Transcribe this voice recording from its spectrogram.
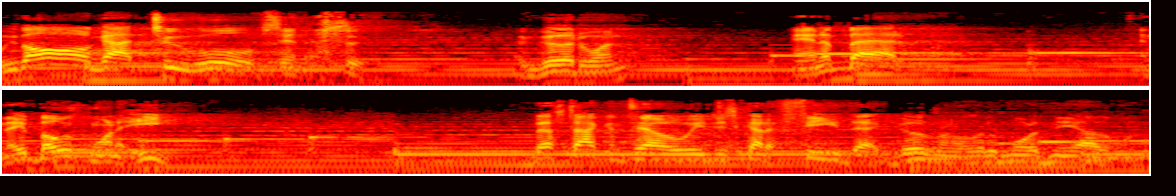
We've all got two wolves in us a good one and a bad one. And they both want to eat. Best I can tell, we just got to feed that good one a little more than the other one.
